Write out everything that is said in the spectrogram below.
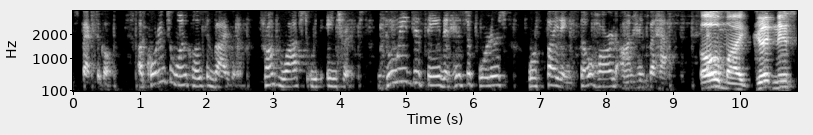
spectacle. According to one close advisor, Trump watched with interest, buoyed to see that his supporters were fighting so hard on his behalf. Oh my goodness.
